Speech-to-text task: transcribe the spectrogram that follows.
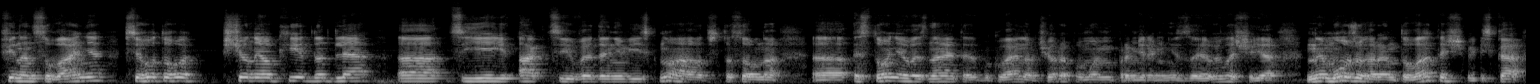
фінансування всього того, що необхідно для е, цієї акції введення військ. Ну а от стосовно Естонії, ви знаєте, буквально вчора, по-моєму, прем'єр-міністр заявила, що я не можу гарантувати, що війська.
